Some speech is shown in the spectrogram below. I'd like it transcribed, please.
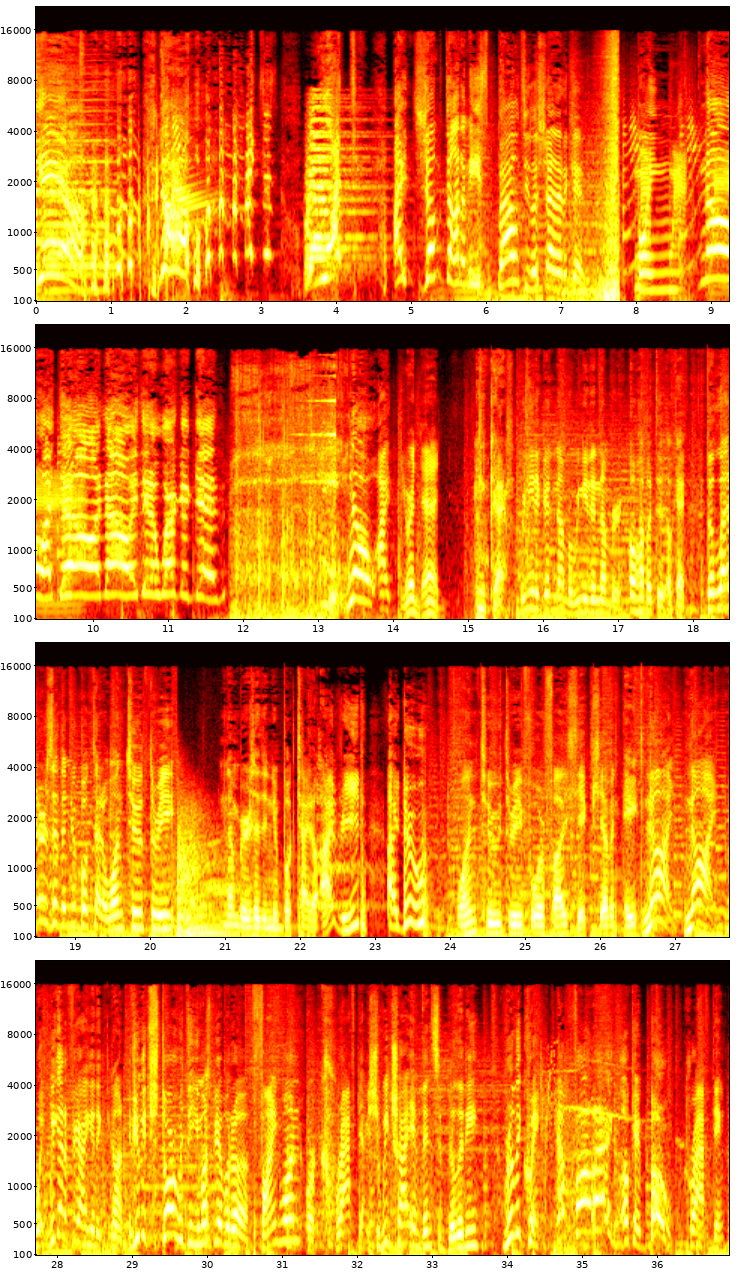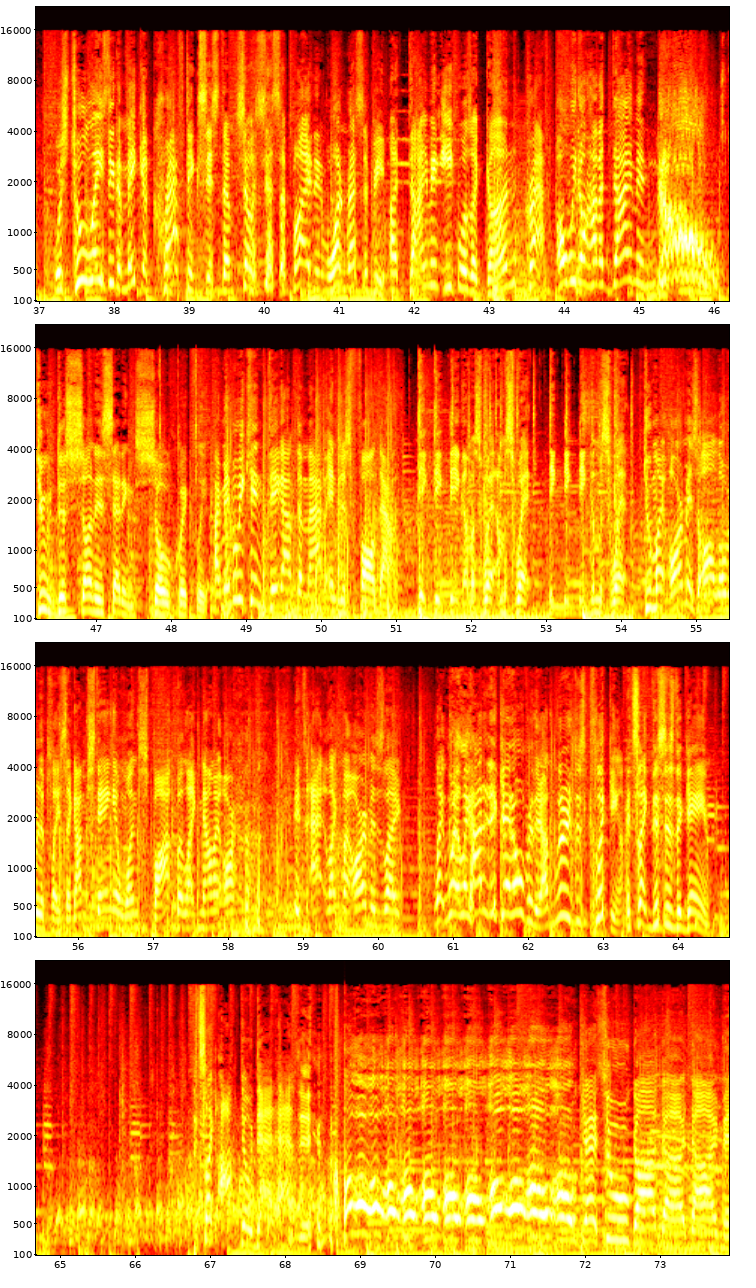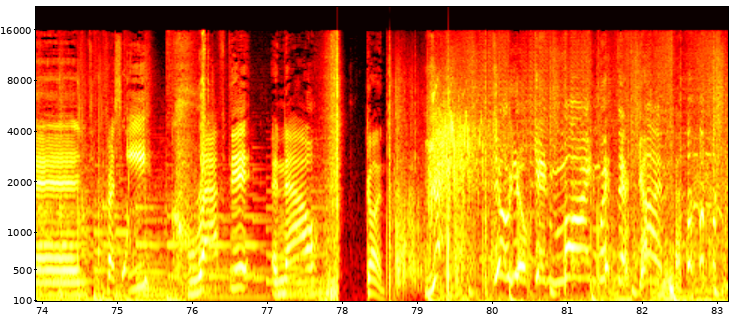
Yeah! no! I just... What? I jumped on him. He's bouncy. Let's try that again. Boing. No, I did. Oh, no, it didn't work again. No, I... You're dead. Okay. We need a good number. We need a number. Oh, how about this? Okay. The letters of the new book title. One, two, three. Numbers of the new book title. I read. I do. One, two, three, four, five, six, seven, eight, nine. Nine. Wait, we gotta figure out how to get a gun. If you could start with it, you must be able to find one or craft it. Should we try invincibility? Really quick. I'm falling. Okay, boom. Crafting. Was too lazy to make a crafting system, so it's just a button and one recipe. A diamond equals a gun? Craft. Oh, we don't have a diamond. No! Dude, the sun is setting so quickly. All right, maybe we can dig out the map and just fall down. Dig, dig, dig, I'm a sweat, I'm a sweat. Dig, dig, dig, I'm a sweat. Dude, my arm is all over the place. Like, I'm staying in one spot, but like now my arm, it's at, like my arm is like, like, what, like, how did it get over there? I'm literally just clicking. It's like, this is the game. It's like Octodad has it. oh, oh, oh, oh, oh, oh, oh, oh, oh, oh, oh, guess who got the diamond? Press E, craft it, and now, gun. Yes! Dude, you can mine with the gun!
